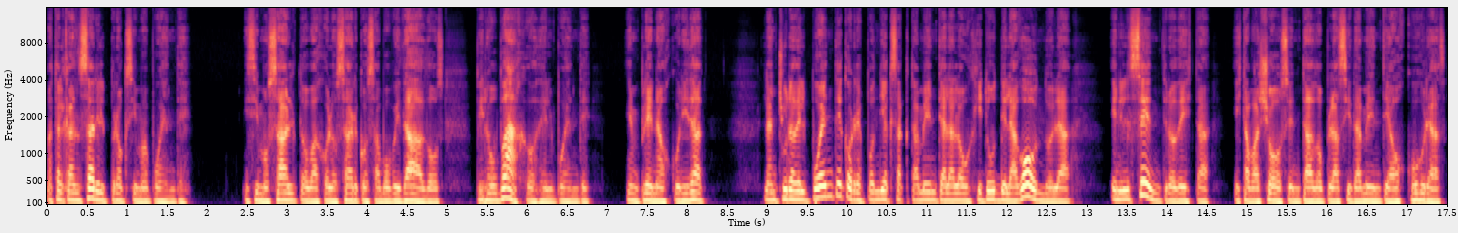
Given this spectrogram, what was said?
hasta alcanzar el próximo puente. Hicimos salto bajo los arcos abovedados, pero bajos del puente, en plena oscuridad. La anchura del puente correspondía exactamente a la longitud de la góndola. En el centro de esta estaba yo sentado plácidamente a oscuras.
